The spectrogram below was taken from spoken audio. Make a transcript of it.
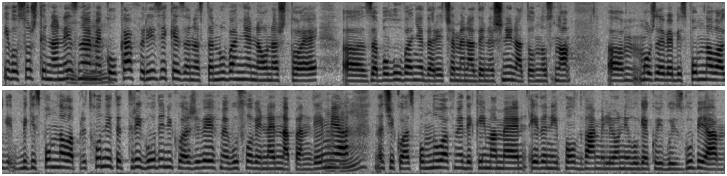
и во суштина не знаеме колкав ризик е за настанување на она што е а, заболување, да речеме на денешнината, односно можда еве би спомнала би ги спомнала претходните три години кога живеевме во услови на една пандемија, mm -hmm. значи кога спомнувавме дека имаме 1,5-2 милиони луѓе кои го изгубија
